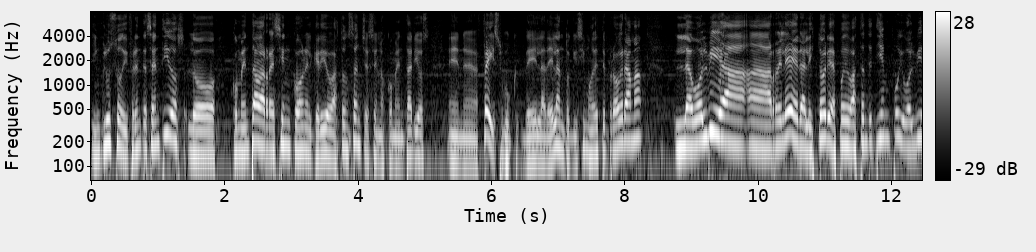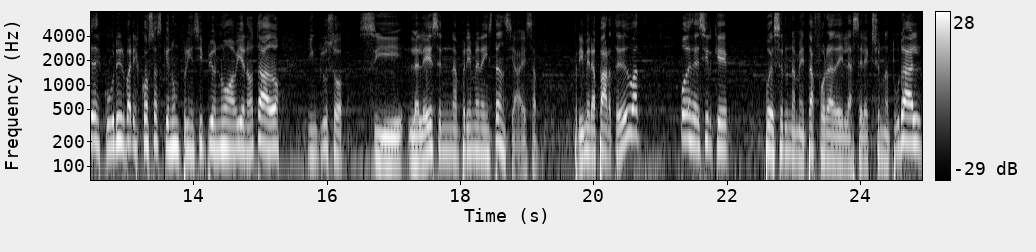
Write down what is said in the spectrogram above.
incluso diferentes sentidos. Lo comentaba recién con el querido Gastón Sánchez en los comentarios en eh, Facebook del adelanto que hicimos de este programa. La volví a, releer a la historia después de bastante tiempo y volví a descubrir varias cosas que en un principio no había notado. Incluso si la lees en una primera instancia, esa primera parte de Duat, puedes decir que puede ser una metáfora de la selección natural,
